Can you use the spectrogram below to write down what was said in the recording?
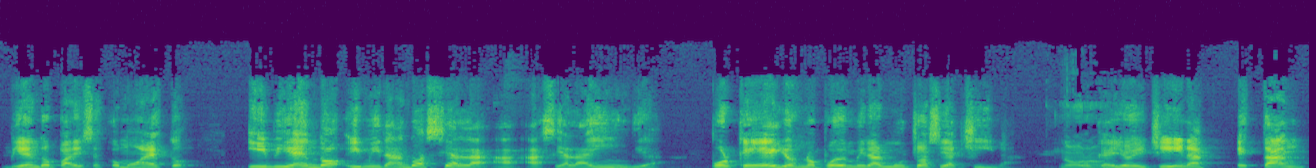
viendo países como estos y viendo y mirando hacia la, hacia la India, porque ellos no pueden mirar mucho hacia China. porque ellos y China están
